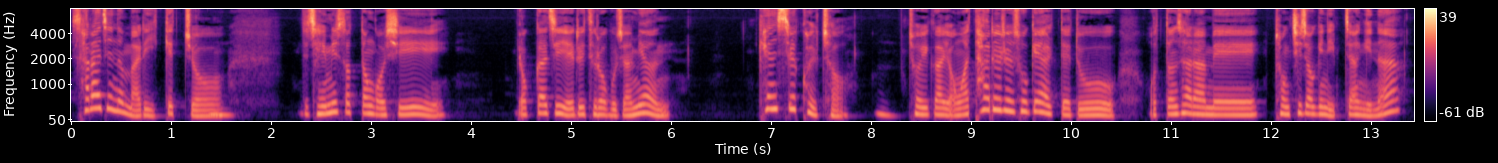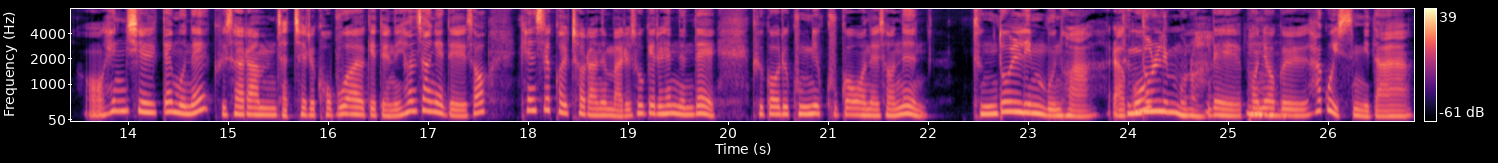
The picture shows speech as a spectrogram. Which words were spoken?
사라지는 말이 있겠죠. 음. 근데 재밌었던 것이 몇 가지 예를 들어보자면 캔슬 컬처. 음. 저희가 영화 타르를 소개할 때도 어떤 사람의 정치적인 입장이나 어, 행실 때문에 그 사람 자체를 거부하게 되는 현상에 대해서 cancel culture라는 말을 소개를 했는데 그거를 국립국어원에서는 등돌림 문화라고 등돌림 문화. 네, 번역을 음. 하고 있습니다.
